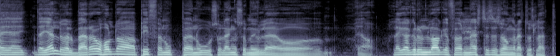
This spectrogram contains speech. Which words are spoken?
er, det gjelder vel bare å holde piffen oppe nå så lenge som mulig. og ja, legge grunnlaget for neste sesong, rett og slett.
